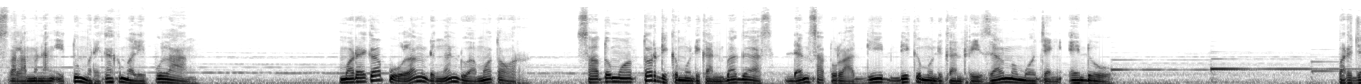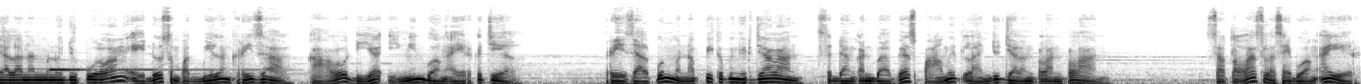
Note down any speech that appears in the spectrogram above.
Setelah menang itu mereka kembali pulang. Mereka pulang dengan dua motor, satu motor dikemudikan Bagas dan satu lagi dikemudikan Rizal membonceng Edo. Perjalanan menuju pulang, Edo sempat bilang ke Rizal kalau dia ingin buang air kecil. Rizal pun menepi ke pinggir jalan, sedangkan Bagas pamit lanjut jalan pelan-pelan. Setelah selesai buang air,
